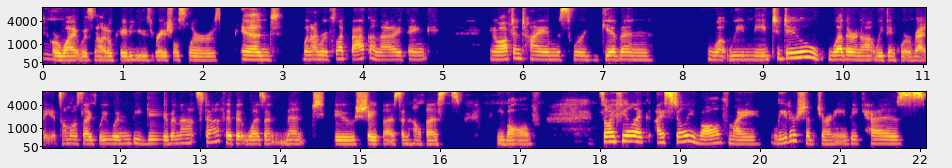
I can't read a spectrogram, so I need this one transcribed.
mm-hmm. or why it was not okay to use racial slurs. And when I reflect back on that, I think, you know, oftentimes we're given what we need to do, whether or not we think we're ready. It's almost like we wouldn't be given that stuff if it wasn't meant to shape us and help us evolve. So I feel like I still evolve my leadership journey because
